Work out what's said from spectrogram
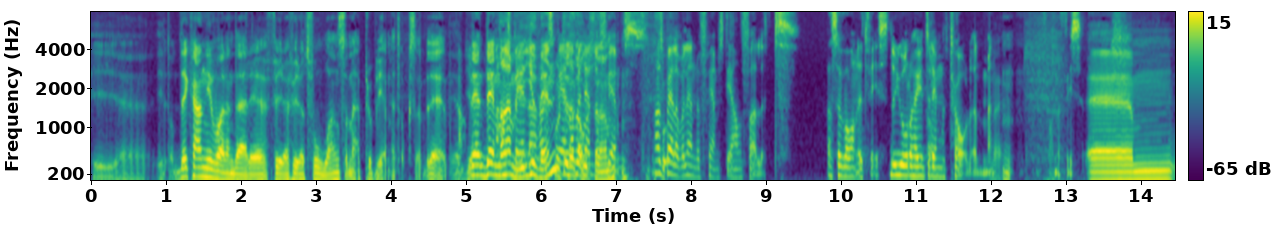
i, eh, i Tottenham. Det kan ju vara den där eh, 4-4-2an som är problemet också. Det, den, den man han, använder spelar, han, Juventus spelar väl ändå också. främst, han spelar väl ändå främst i anfallet. Alltså vanligtvis. Då gjorde han ju inte det mot Polen, men vanligtvis. Ehm,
